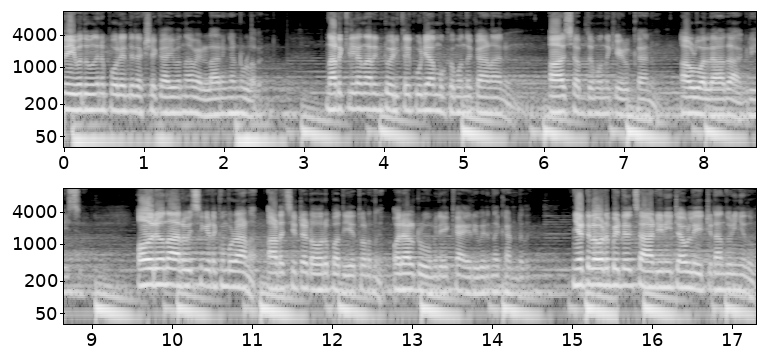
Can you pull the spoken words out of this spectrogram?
ദൈവദൂതനെ പോലെ എന്റെ രക്ഷക്കായി വന്ന ആ വെള്ളാരം കണ്ടുള്ളവൻ നടക്കില്ലെന്ന് അറിഞ്ഞിട്ട് ഒരിക്കൽ കൂടി ആ മുഖമൊന്ന് കാണാനും ആ ശബ്ദമൊന്ന് കേൾക്കാനും അവൾ വല്ലാതെ ആഗ്രഹിച്ചു. ഓരോന്ന് ആലോചിച്ച് കിടക്കുമ്പോഴാണ് അടച്ചിട്ട ഡോറ് പതിയെ തുറന്ന് ഒരാൾ റൂമിലേക്ക് കയറി വരുന്ന കണ്ടത്. ഞെട്ടിലോടെ ബെഡിൽ ചാടിയണീറ്റ് അവൾ ലേറ്റിടാൻ തുടങ്ങിയതും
